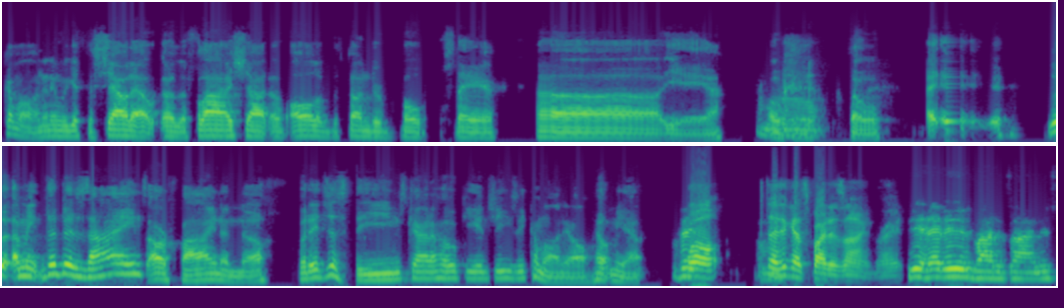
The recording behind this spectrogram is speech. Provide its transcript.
Come on. And then we get the shout out, uh, the fly shot of all of the Thunderbolts there. Uh, yeah. Okay. So, look, I mean, the designs are fine enough, but it just seems kind of hokey and cheesy. Come on, y'all. Help me out. They- Well, I think that's by design, right? yeah, that is by design. This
